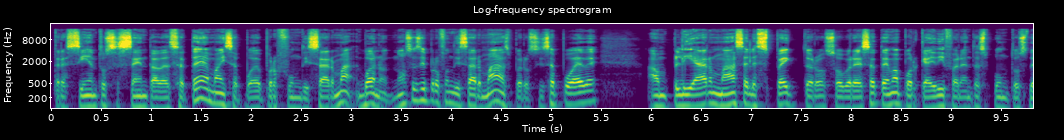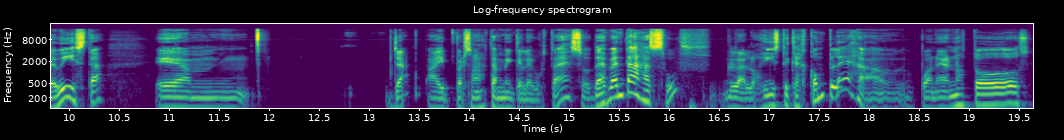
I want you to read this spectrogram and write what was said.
360 de ese tema y se puede profundizar más. Bueno, no sé si profundizar más, pero sí se puede ampliar más el espectro sobre ese tema porque hay diferentes puntos de vista. Em, ya, hay personas también que les gusta eso. Desventajas, la logística es compleja. Ponernos todos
